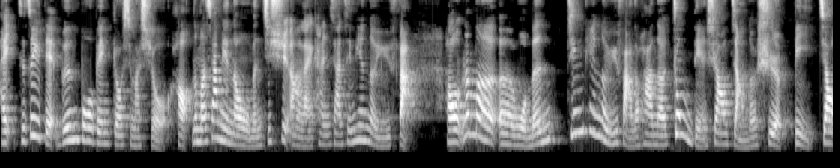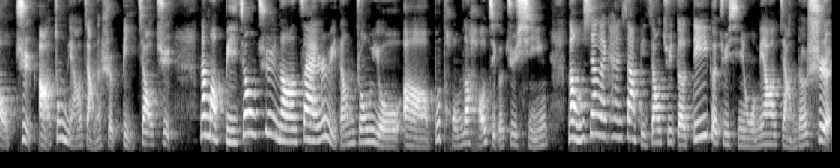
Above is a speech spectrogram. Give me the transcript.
はい、続いて文法を勉強しましょう。好，那么下面呢，我们继续啊来看一下今天的语法。好，那么呃，我们今天的语法的话呢，重点是要讲的是比较句啊，重点要讲的是比较句。 那么比较句呢，在日语当中有啊、不同的好几个句型。那我们先来看一下比较句的第一个句型，我们要讲的是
